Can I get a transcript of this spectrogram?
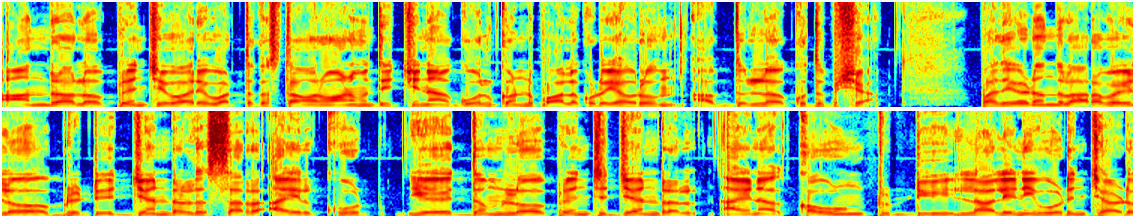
ఆంధ్రాలో ఫ్రెంచి వారి వర్తక స్థావరం అనుమతిచ్చిన గోల్కొండ పాలకుడు ఎవరు? అబ్దుల్లా కుతుబ్ షా. పదిహేడు వందల అరవైలో British general sir Eyre Coote ఏ యుద్ధంలో ఫ్రెంచ్ జనరల్ ఆయన కౌంట్ డి లాలీని ఓడించాడు.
